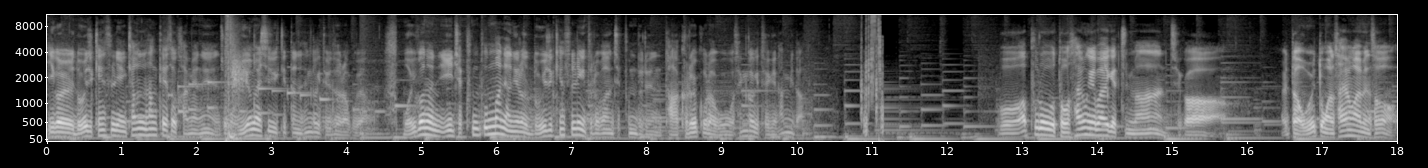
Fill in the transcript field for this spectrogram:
이걸 noise canceling 켜는 상태에서 가면은 조금 위험할 수 있겠다는 생각이 들더라고요. 뭐 이거는 이 제품뿐만이 아니라 noise canceling이 들어가는 제품들은 다 그럴 거라고 생각이 들긴 합니다. 뭐 앞으로 더 사용해 봐야겠지만 제가 일단 5일 동안 사용하면서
